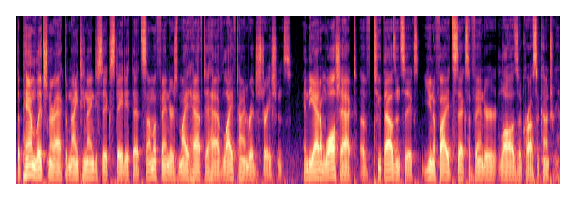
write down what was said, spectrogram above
The Pam Lychner Act of 1996 stated that some offenders might have to have lifetime registrations and the Adam Walsh Act of 2006 unified sex offender laws across the country.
